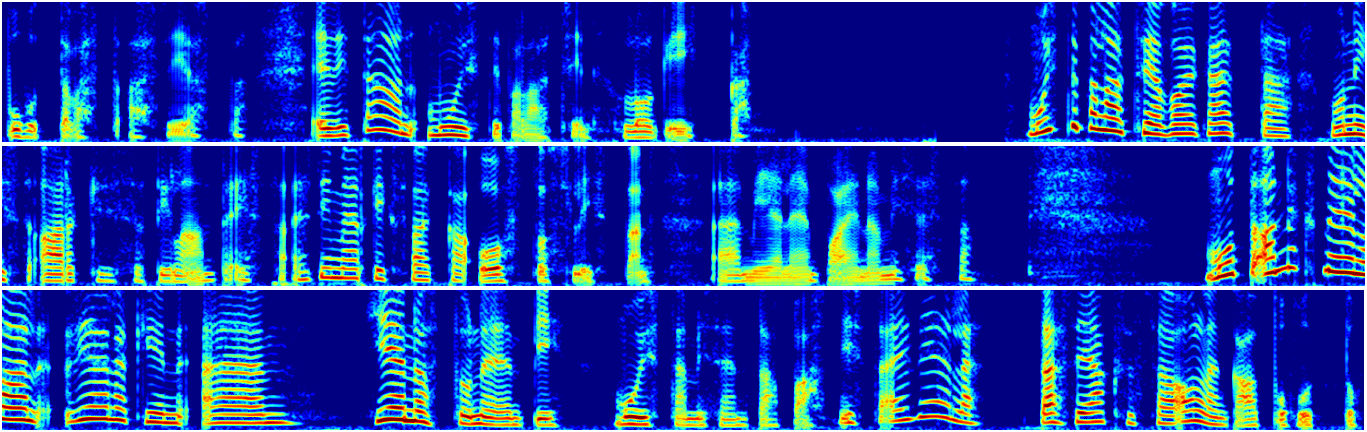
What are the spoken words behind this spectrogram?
puhuttavasta asiasta. Eli tämä on muistipalatsin logiikka. Muistipalatsia voi käyttää monissa arkisissa tilanteissa, esimerkiksi vaikka ostoslistan ää, mieleen painamisessa. Mutta onneksi meillä on vieläkin ää, hienostuneempi muistamisen tapa, mistä ei vielä tässä jaksossa on ollenkaan puhuttu,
